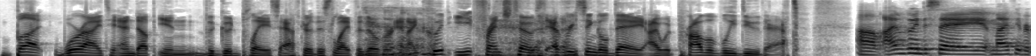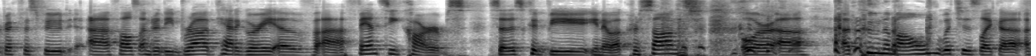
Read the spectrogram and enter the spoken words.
But were I to end up in the good place after this life is over, and I could eat French toast every single day, I would probably do that. Um, I'm going to say my favorite breakfast food uh, falls under the broad category of uh, fancy carbs. So this could be, you know, a croissant or a, a kouign-amann, which is like a, a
